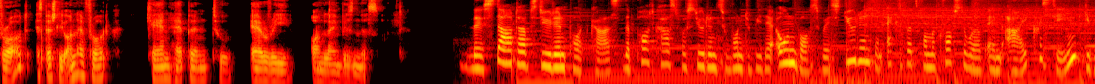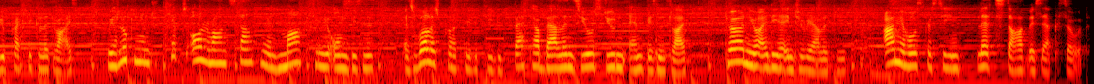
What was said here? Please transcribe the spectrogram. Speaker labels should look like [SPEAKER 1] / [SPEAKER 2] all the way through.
[SPEAKER 1] fraud, especially online fraud, can happen to every online business.
[SPEAKER 2] The Startup Student Podcast, the podcast for students who want to be their own boss, where students and experts from across the world and I, Christine, give you practical advice. We are looking into tips all around starting and marketing your own business, as well as productivity to better balance your student and business life. Turn your idea into reality. I'm your host, Christine. Let's start this episode.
